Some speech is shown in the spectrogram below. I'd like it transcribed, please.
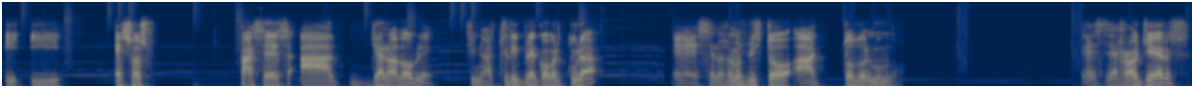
Y, y esos pases a ya no a doble, sino a triple cobertura, eh, se los hemos visto a todo el mundo. Desde Rogers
